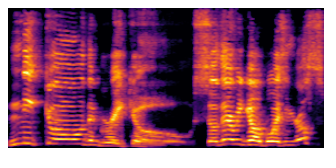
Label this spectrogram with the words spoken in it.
Nico the Greco. So there we go, boys and girls.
